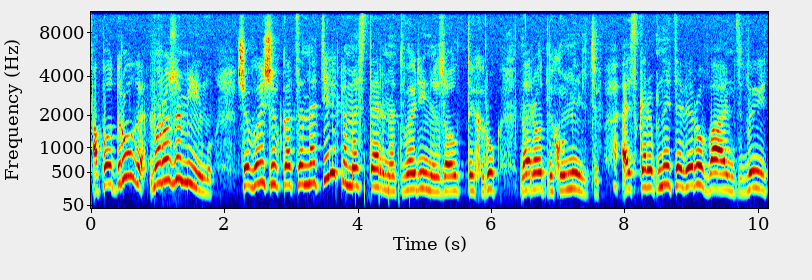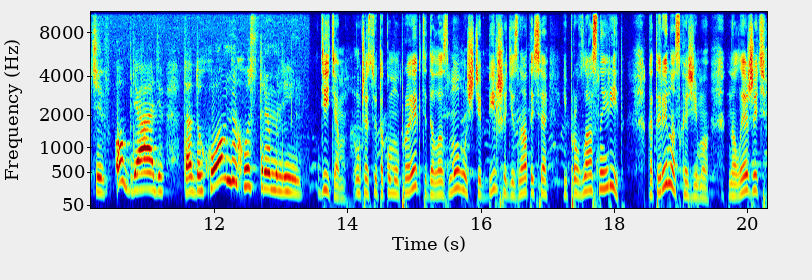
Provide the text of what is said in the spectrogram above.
А по-друге, ми розуміємо, що вишивка це не тільки майстерне творіння золотих рук народних умільців, а й скарбниця вірувань, звичаїв, обрядів та духовних устремлінь. Дітям участь у такому проєкті дала змогу ще більше дізнатися і про власний рід. Катерина, скажімо, належить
